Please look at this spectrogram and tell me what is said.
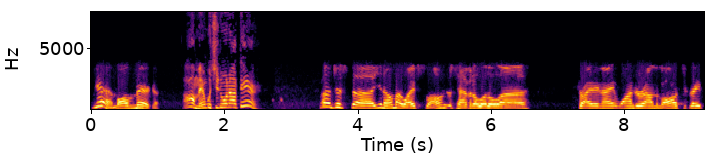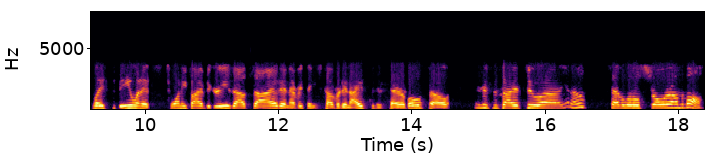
yeah, Mall of America. Oh man, what you doing out there? Well, just uh, you know, my wife Sloan, just having a little uh, Friday night wander around the mall. It's a great place to be when it's 25 degrees outside and everything's covered in ice and it's terrible. So we just decided to, uh, you know, just have a little stroll around the mall.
